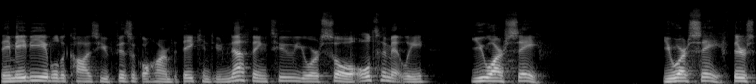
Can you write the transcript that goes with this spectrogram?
They may be able to cause you physical harm, but they can do nothing to your soul. Ultimately, you are safe. You are safe. There's,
